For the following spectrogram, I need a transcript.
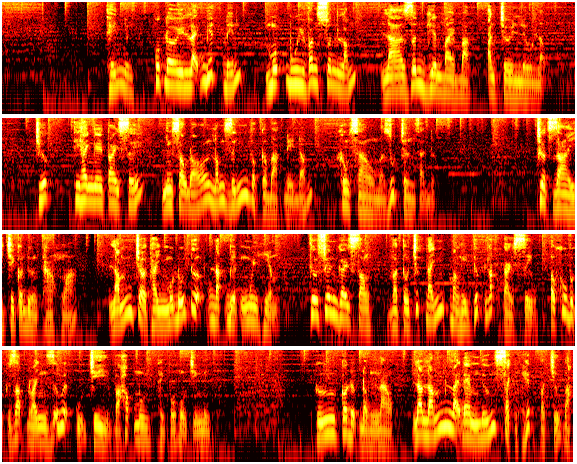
Thế nhưng, cuộc đời lại biết đến một Bùi Văn Xuân lắm là dân ghiền bài bạc, ăn chơi lêu lỏng. Trước thì hành nghề tài xế, nhưng sau đó lắm dính vào cờ bạc để đóng, không sao mà rút chân ra được. Trượt dài trên con đường tha hóa, lắm trở thành một đối tượng đặc biệt nguy hiểm thường xuyên gây song và tổ chức đánh bằng hình thức lắc tài xỉu ở khu vực giáp ranh giữa huyện Củ Chi và Hóc Môn, thành phố Hồ Chí Minh. Cứ có được đồng nào là lắm lại đem nướng sạch hết vào chiếu bạc.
